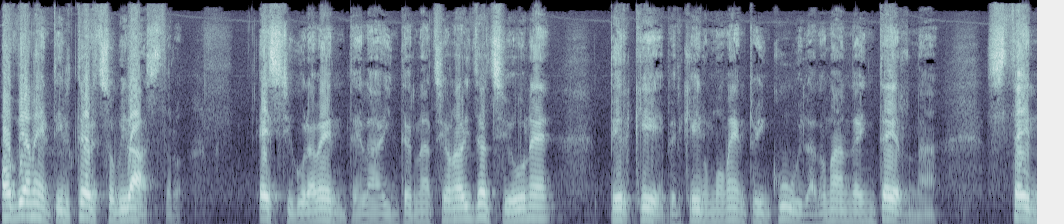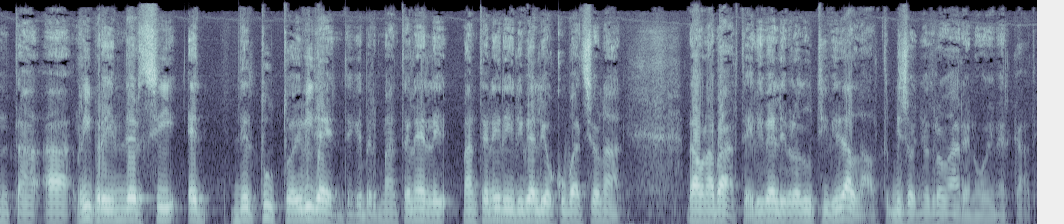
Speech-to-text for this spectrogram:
Ovviamente il terzo pilastro è sicuramente la internazionalizzazione perché? Perché in un momento in cui la domanda interna stenta a riprendersi è del tutto evidente che per mantenere, mantenere i livelli occupazionali da una parte e i livelli produttivi dall'altra bisogna trovare nuovi mercati.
